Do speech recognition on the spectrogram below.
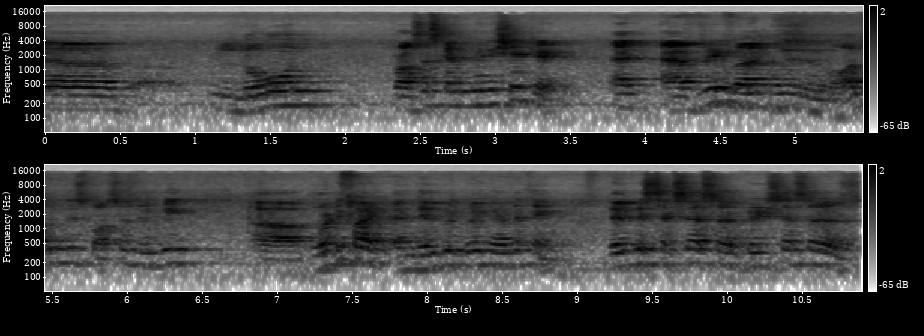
uh, loan process can be initiated and everyone who is involved in this process will be uh, notified and they'll be doing everything. There will be successors, predecessors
